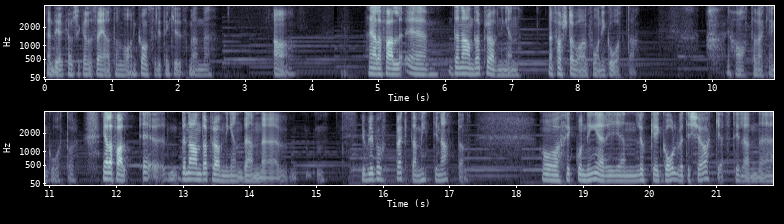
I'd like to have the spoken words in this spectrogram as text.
En del kanske kunde säga att han var en konstig liten kuf, men eh, ja. I alla fall, eh, den andra prövningen, den första var en fånig gåta. Ah, jag hatar verkligen gåtor. I alla fall, eh, den andra prövningen, den... Eh, vi blev uppväckta mitt i natten. Och fick gå ner i en lucka i golvet i köket till en eh,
